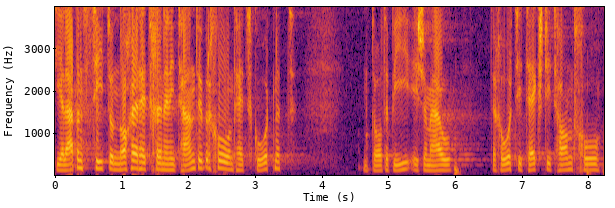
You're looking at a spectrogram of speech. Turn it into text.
die Lebenszeit und nachher hat können in die Hände bekommen und hat es geordnet. Und da dabei ist ihm auch der kurze Text in die Hand gekommen,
